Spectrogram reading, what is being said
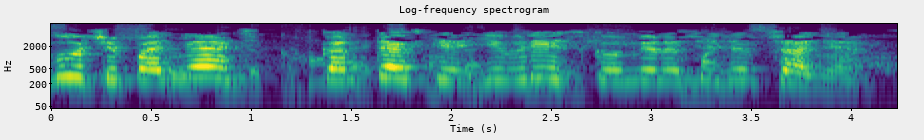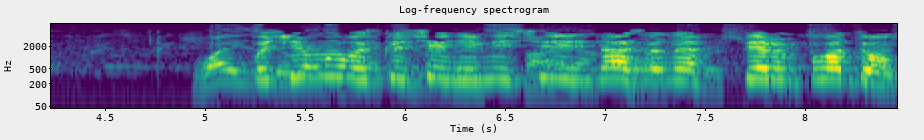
лучше понять в контексте еврейского миросозерцания. Почему воскресение Мессии названо первым плодом?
